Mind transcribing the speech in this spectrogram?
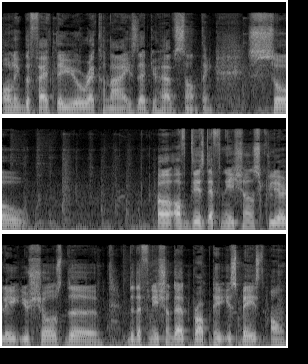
only the fact that you recognize that you have something. So uh, of these definitions, clearly you shows the the definition that property is based on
